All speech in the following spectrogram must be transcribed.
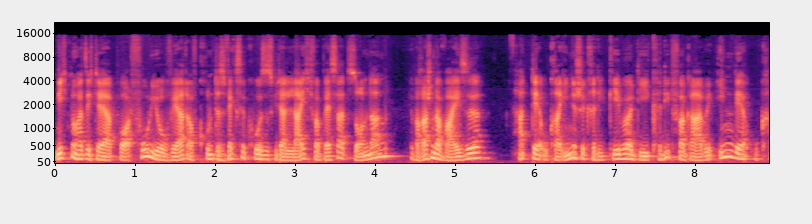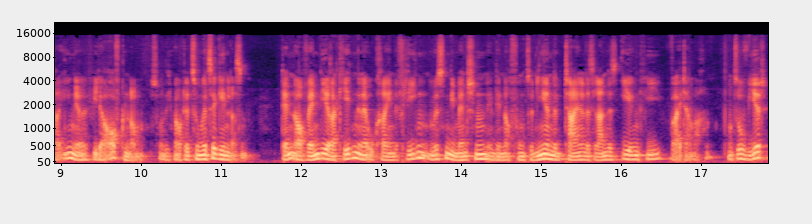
Nicht nur hat sich der Portfoliowert aufgrund des Wechselkurses wieder leicht verbessert, sondern überraschenderweise hat der ukrainische Kreditgeber die Kreditvergabe in der Ukraine wieder aufgenommen. Das muss man sich mal auf der Zunge zergehen lassen. Denn auch wenn die Raketen in der Ukraine fliegen, müssen die Menschen in den noch funktionierenden Teilen des Landes irgendwie weitermachen. Und so wird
